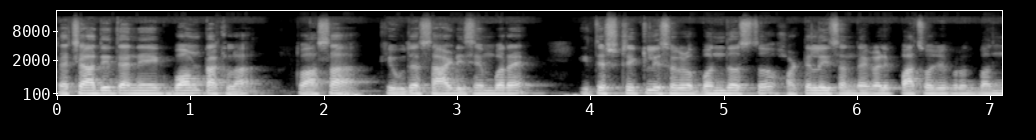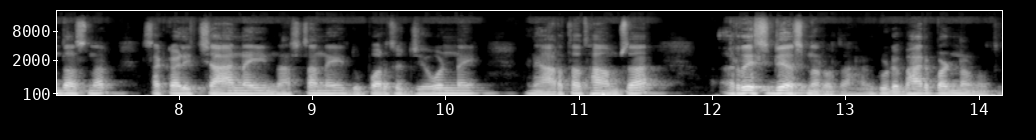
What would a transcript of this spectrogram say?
त्याच्या आधी त्याने एक बॉम्ब टाकला तो असा की उद्या सहा डिसेंबर आहे इथे स्ट्रिक्टली सगळं बंद असतं. हॉटेलही संध्याकाळी पाच वाजेपर्यंत बंद असणार. सकाळी चहा नाही नाश्ता नाही दुपारचं जेवण नाही. आणि अर्थात हा आमचा रेस्ट डे असणार होता. आम्ही कुठे बाहेर पडणार नव्हतो.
